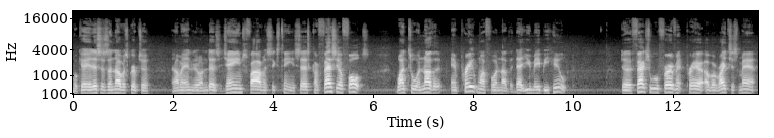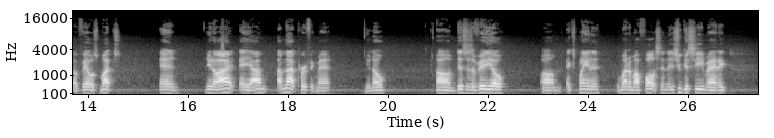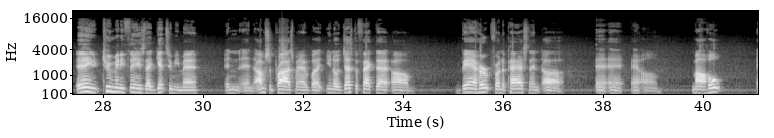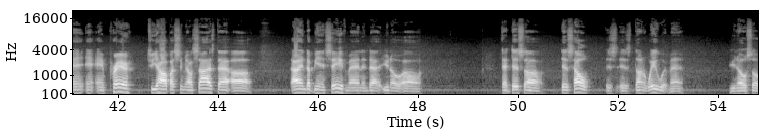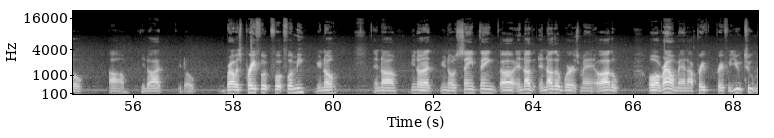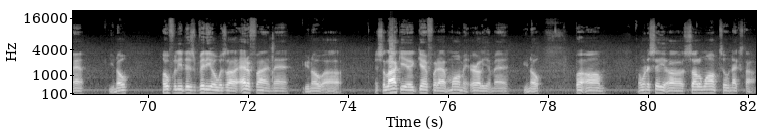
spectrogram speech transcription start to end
Okay, this is another scripture, and I'm to end it on this. James 5 and 16 says, Confess your faults one to another and pray one for another that you may be healed. The effectual, fervent prayer of a righteous man avails much. And, you know, I, hey, I'm, I'm not perfect, man. You know, um, this is a video um, explaining one of my faults, and as you can see, man, it, it ain't too many things that get to me, man. And and I'm surprised, man. But you know, just the fact that um, being hurt from the past and uh, and and, and um, my hope and, and, and prayer to Yahweh Hashem outside that uh, I end up being saved, man, and that you know uh, that this uh this hell is is done away with, man. You know, so um, you know, I you know, brothers pray for for, for me, you know. And uh, you know that you know, same thing uh in other in other words, man, or other or around, man. I pray pray for you too, man. You know. Hopefully this video was uh edifying, man. You know, uh and Salakia again for that moment earlier, man. You know. But um I want to say uh, Shalom till next time.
